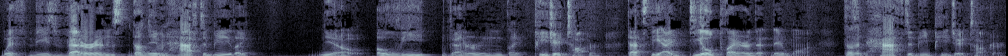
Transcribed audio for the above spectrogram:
with these veterans. Doesn't even have to be like you know, elite veteran like PJ Tucker. That's the ideal player that they want. Doesn't have to be PJ Tucker.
